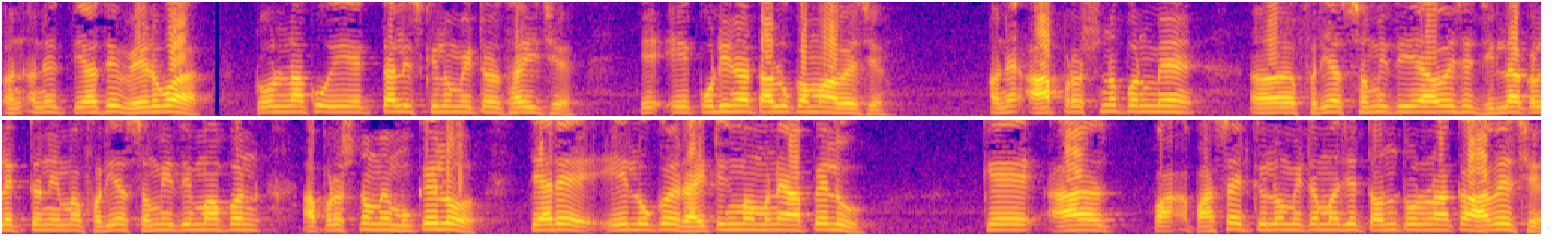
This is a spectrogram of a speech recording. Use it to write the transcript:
અન- ત્યાંથી વેડવા ટોલ નાકું એ એકતાલીસ કિલોમીટર થાય છે. એ એ કોડીના તાલુકામાં આવે છે. અને આ પ્રશ્ન પણ મેં ફરિયાદ સમિતિએ આવે છે, જિલ્લા કલેક્ટરની એમાં ફરિયાદ સમિતિમાં પણ આ પ્રશ્ન મેં મૂકેલો. ત્યારે એ લોકોએ રાઇટિંગમાં મને આપેલું કે આ પાસઠ કિલોમીટરમાં જે ત્રણ ટોલ નાકા આવે છે,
